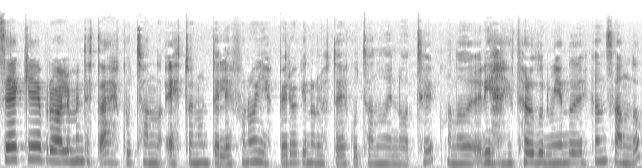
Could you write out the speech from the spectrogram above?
sé que probablemente estás escuchando esto en un teléfono y espero que no lo estés escuchando de noche, cuando deberías estar durmiendo y descansando.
